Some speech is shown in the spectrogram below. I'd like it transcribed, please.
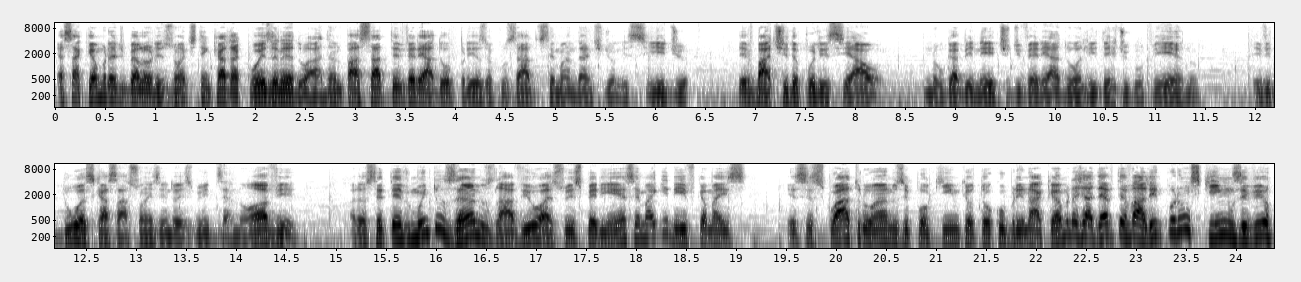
Essa Câmara de Belo Horizonte tem cada coisa, né, Eduardo? Ano passado teve vereador preso acusado de ser mandante de homicídio, teve batida policial no gabinete de vereador líder de governo, teve duas cassações em 2019. Olha, você teve muitos anos lá, viu? A sua experiência é magnífica, mas esses quatro anos e pouquinho que eu tô cobrindo a Câmara já deve ter valido por uns 15, viu?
